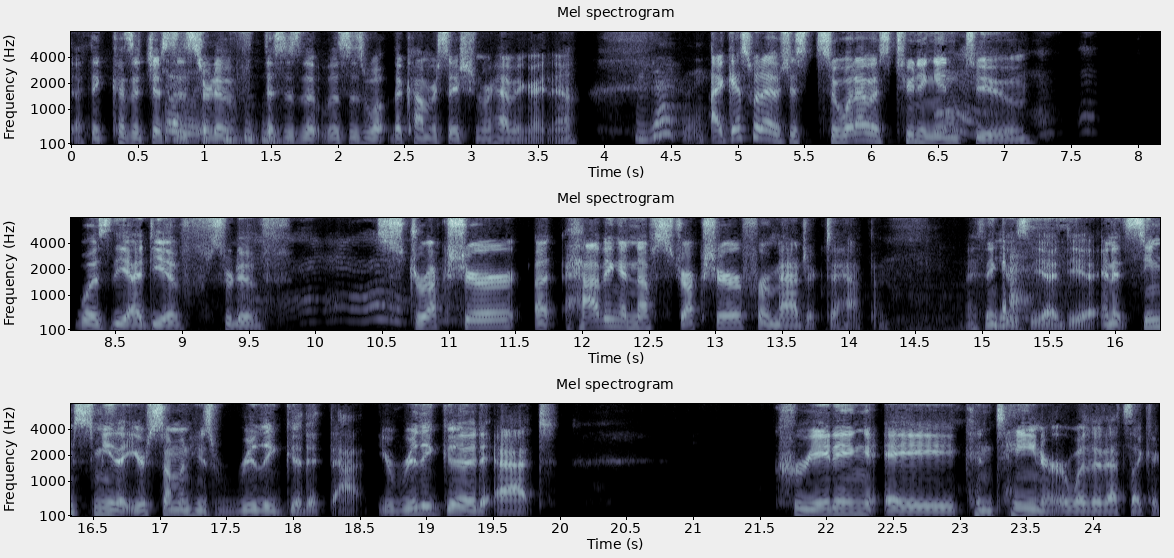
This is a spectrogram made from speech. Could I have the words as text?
yeah. I think because it just is sort of this is the this is what the conversation we're having right now. exactly. I guess what I was just so what I was tuning into was the idea of sort of structure, uh, having enough structure for magic to happen. I think is the idea, and it seems to me that you're someone who's really good at that. You're really good at creating a container, whether that's like a,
